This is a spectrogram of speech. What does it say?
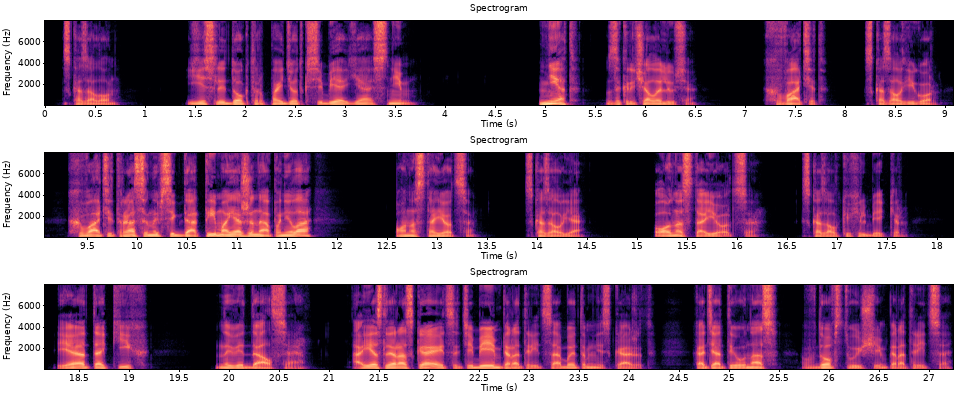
— сказал он. «Если доктор пойдет к себе, я с ним». «Нет!» — закричала Люся. «Хватит!» — сказал Егор. «Хватит раз и навсегда. Ты моя жена, поняла?» «Он остается, сказал я. «Он остается, сказал Кюхельбекер. «Я таких навидался. А если раскается, тебе императрица об этом не скажет. Хотя ты у нас вдовствующая императрица.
